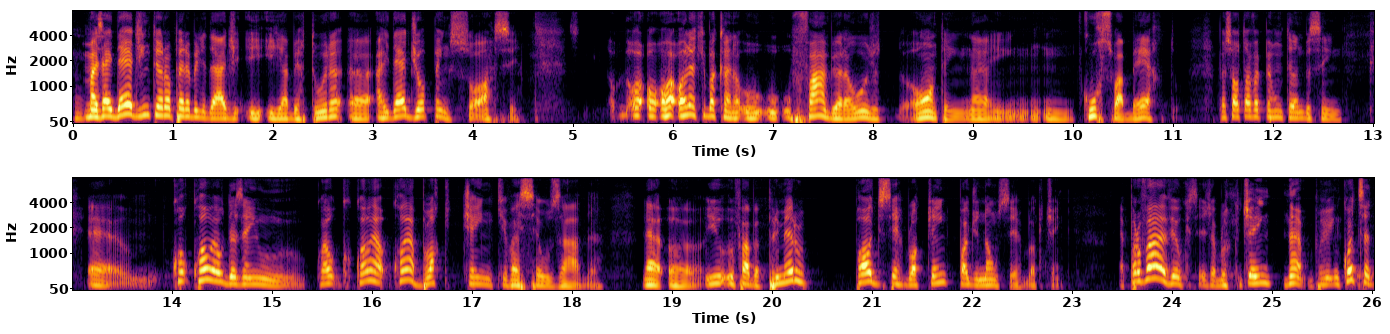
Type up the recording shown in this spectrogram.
Mas a ideia de interoperabilidade e, e abertura, uh, a ideia de open source. O, olha que bacana, o, o, o, Fábio Araújo, ontem, né, em, em curso aberto, o pessoal estava perguntando assim, é, qual, qual, é o desenho, qual, qual, é, qual é a blockchain que vai ser usada? Né? Uh, e o Fábio, primeiro Pode ser blockchain, pode não ser blockchain. É provável que seja blockchain, né? Porque enquanto você.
